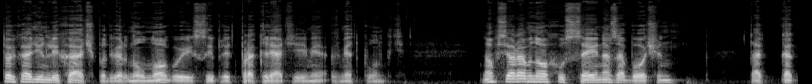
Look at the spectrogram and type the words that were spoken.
только один лихач подвернул ногу и сыплет проклятиями в медпункте. Но все равно Хусейн озабочен, так как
